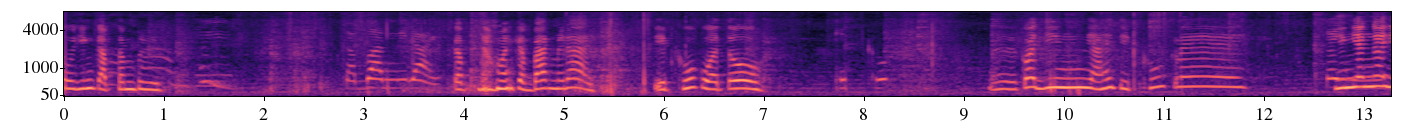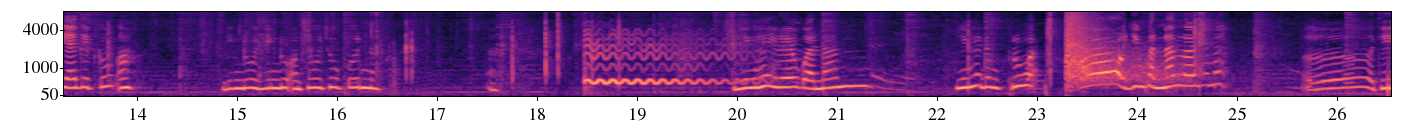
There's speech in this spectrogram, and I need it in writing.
ตู่ยิงกลับทำพรือกลับบ้านไม่ได้ กลับทำไมกลับบ้านไม่ได้ ติดคุกหัวโตคิดคุก เออ ก็ยิงอย่าให้ติดคุกเลย ยิงยังไงอย่าติดคุกอะ ยิงดูยิงดูเอาชูชูปืนหน่อยยิงให้เร็วกว่านั้น ยิงให้ดังพรั่วโอ้ยิงพันนั้นเลยใช่ไหมเออ ที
